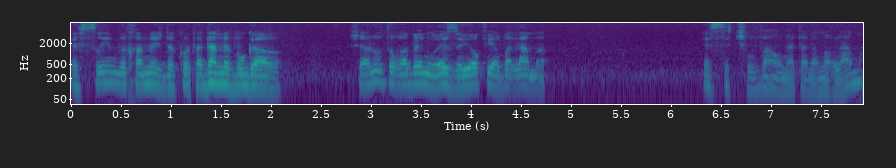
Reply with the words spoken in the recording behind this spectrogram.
25 דקות, אדם מבוגר. שאלו אותו רבנו, איזה יופי, אבל למה? איזה תשובה הוא נתן, אמר, למה?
